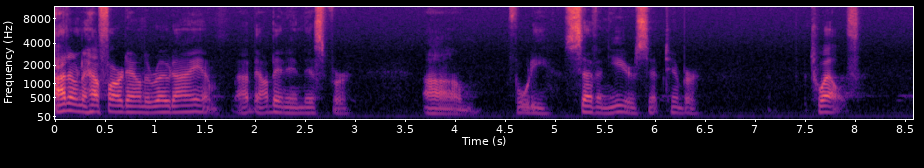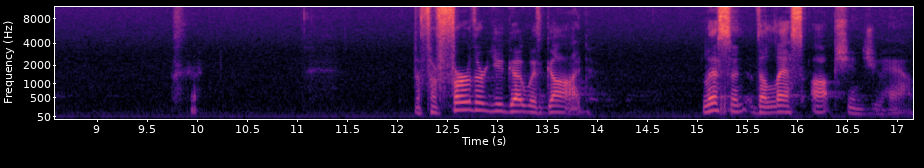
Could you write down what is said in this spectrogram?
I don't know how far down the road I am. I've, been in this for um, 47 years, September 12th. the further you go with God, listen, the less options you have.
